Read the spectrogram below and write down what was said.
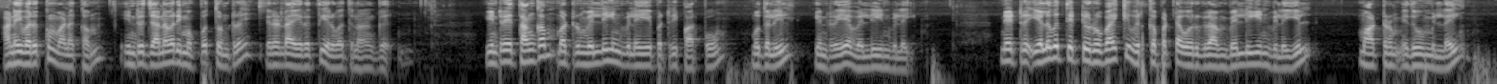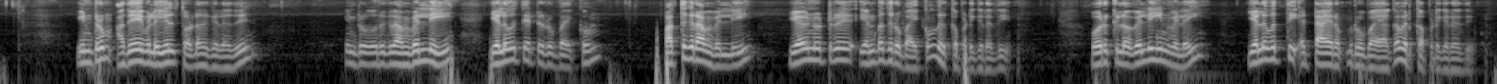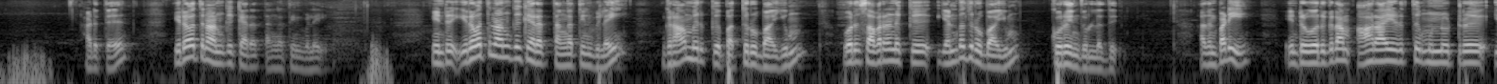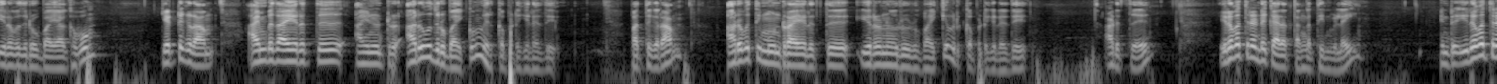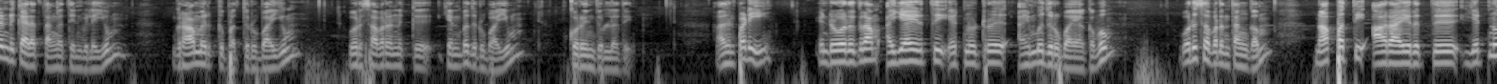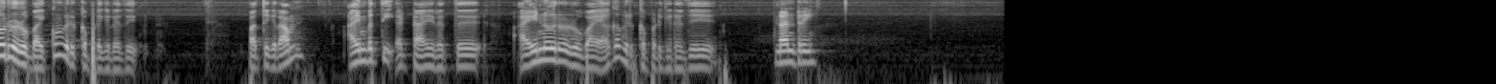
அனைவருக்கும் வணக்கம். இன்று ஜனவரி முப்பத்தொன்று இரண்டாயிரத்தி இருபத்தி நான்கு. இன்றைய தங்கம் மற்றும் வெள்ளியின் விலையை பற்றி பார்ப்போம். முதலில் இன்றைய வெள்ளியின் விலை. நேற்று எழுபத்தெட்டு ரூபாய்க்கு விற்கப்பட்ட ஒரு கிராம் வெள்ளியின் விலையில் மாற்றம் எதுவும் இல்லை. இன்றும் அதே விலையில் தொடர்கிறது. இன்று ஒரு கிராம் வெள்ளி எழுபத்தெட்டு ரூபாய்க்கும் பத்து கிராம் வெள்ளி எழுநூற்று எண்பது ரூபாய்க்கும் விற்கப்படுகிறது. ஒரு கிலோ வெள்ளியின் விலை எழுபத்தி எட்டாயிரம் ரூபாயாக விற்கப்படுகிறது. அடுத்து இருபத்தி நான்கு கேரட் தங்கத்தின் விலை. இன்று இருபத்தி நான்கு கேரட் தங்கத்தின் விலை கிராமிற்கு பத்து ரூபாயும் ஒரு சவரனுக்கு எண்பது ரூபாயும் குறைந்துள்ளது. அதன்படி இன்று ஒரு கிராம் ஆறாயிரத்து முந்நூற்று இருபது ரூபாயாகவும் எட்டு கிராம் ஐம்பதாயிரத்து ஐநூற்று அறுபது ரூபாய்க்கும் விற்கப்படுகிறது. பத்து கிராம் அறுபத்தி மூன்றாயிரத்து இருநூறு ரூபாய்க்கு விற்கப்படுகிறது. அடுத்து இருபத்தி ரெண்டு கேரட் தங்கத்தின் விலை. இன்று இருபத்தி ரெண்டு கேரட் தங்கத்தின் விலையும் கிராமிற்கு பத்து ரூபாயும் ஒரு சவரனுக்கு எண்பது ரூபாயும் குறைந்துள்ளது. அதன்படி இன்று ஒரு கிராம் ஐயாயிரத்து எட்நூற்று ஐம்பது ரூபாயாகவும் ஒரு சவரன் தங்கம் நாற்பத்தி ஆறாயிரத்து எட்நூறு ரூபாய்க்கும் விற்கப்படுகிறது. பத்து கிராம் ஐம்பத்தி எட்டாயிரத்து ஐநூறு ரூபாயாக விற்கப்படுகிறது. நன்றி.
